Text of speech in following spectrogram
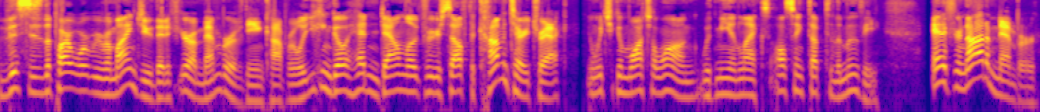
This is the part where we remind you that if you're a member of The Incomparable, you can go ahead and download for yourself the commentary track in which you can watch along with me and Lex all synced up to the movie. And if you're not a member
